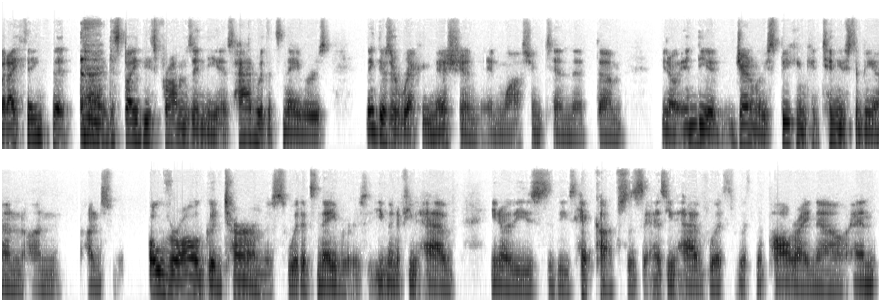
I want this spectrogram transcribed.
But I think that despite these problems India has had with its neighbors, I think there's a recognition in Washington that um, you know India, generally speaking, continues to be on on on overall good terms with its neighbors, even if you have you know these these hiccups as, as you have with with Nepal right now. And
